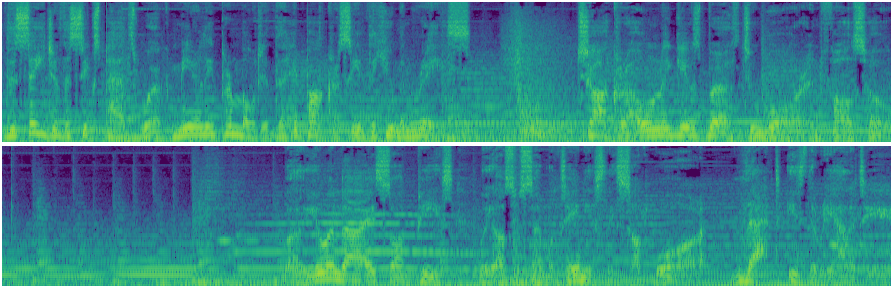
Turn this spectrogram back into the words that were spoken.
The Sage of the Six Paths work merely promoted the hypocrisy of the human race. Chakra only gives birth to war and false hope. While you and I sought peace, we also simultaneously sought war. That is the reality.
